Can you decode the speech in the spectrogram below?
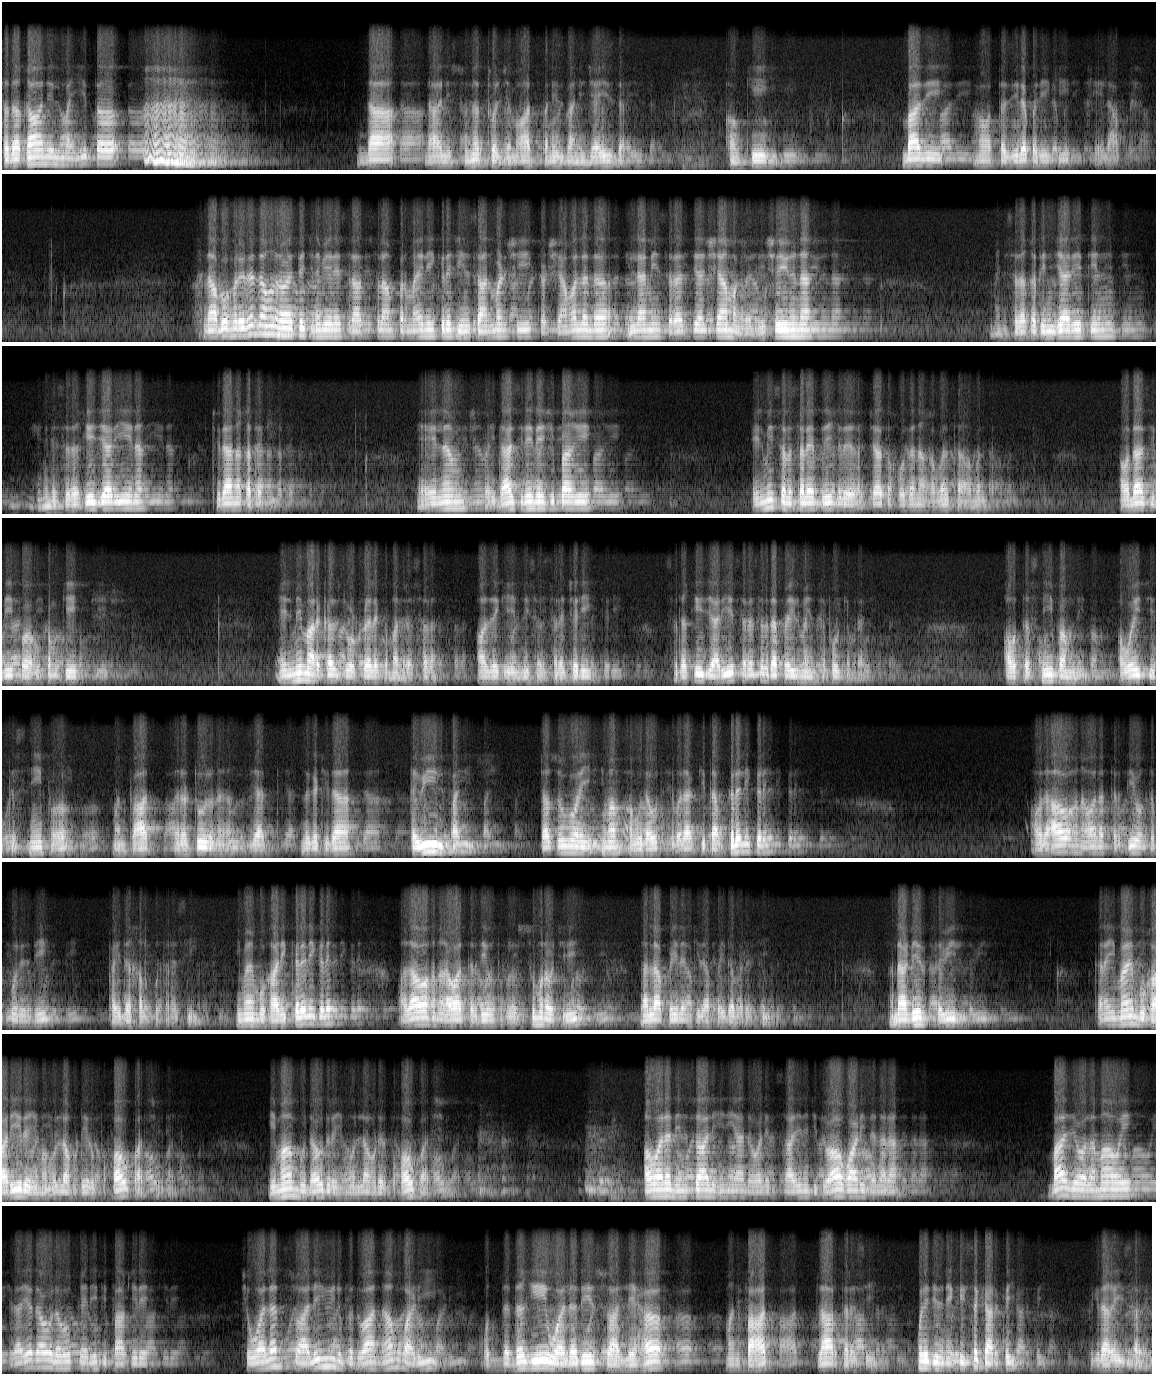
صدقان المیت دا د اهل سنت والجماعت په نسبت باندې جایز ده او کی بعضی معتزله پرې کې خلاف د ابو هريره رضی الله عنه روایت دی چې نبی عليه الصلاه والسلام فرمایلی کله چې انسان مړ شي کړ شي عمل د الا من سراسي اشیاء مگر درې شیونه من صدقه جاریه یعنی د صدقې جاریه نه چې دا نه قطع کی یا علم چې پیدا سره دې شي پاغي علمي سلسله پرېږدي چاته ښودنه هغه بل ته هغه بل ته او داسې دی په حکم کې علمي مرکز جوړ کړل کې مدرسه ده او ځکه علمي سلسله چلی صدقې جاریه سره سره د علم انتپو کې مرادي او تصنیف هم دی او وایي چې تصنیف منفعت تر ټولو نه زیات دی ځکه چې دا طویل پاتې کیږي تاسو وګورئ امام ابو داود سی بدا کتاب کله لیکلی او دا هغه نه ولا تر دې وخت پورې دی پیدا خلق ترسي امام بخاری کله لیکلی او دا هغه نه ولا تر دې وخت پورې څومره چې الله په علم کې دا پیدا برسي دا ډیر طویل کنه امام بخاری رحمه الله ډیر په خواو پات شو امام ابو داود رحمه الله ډیر په خواو پات شو اوله د صالح یا د ولد صالح چې دعا غواړي دلره بعض علما وایي چې دا یدعو له قید اتفاقی دی چې ولد صالح وي نو که دعا نه هم غواړي خو ددغه ولد صالح منفعت پلار ته رسېږي ولې چې د نیکۍ څه کار کوي پکې د هغه حصه ده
